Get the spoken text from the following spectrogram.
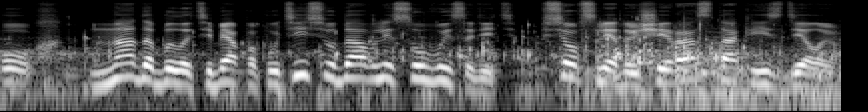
Ох, надо было тебя по пути сюда в лесу высадить. Все в следующий раз так и сделаю.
